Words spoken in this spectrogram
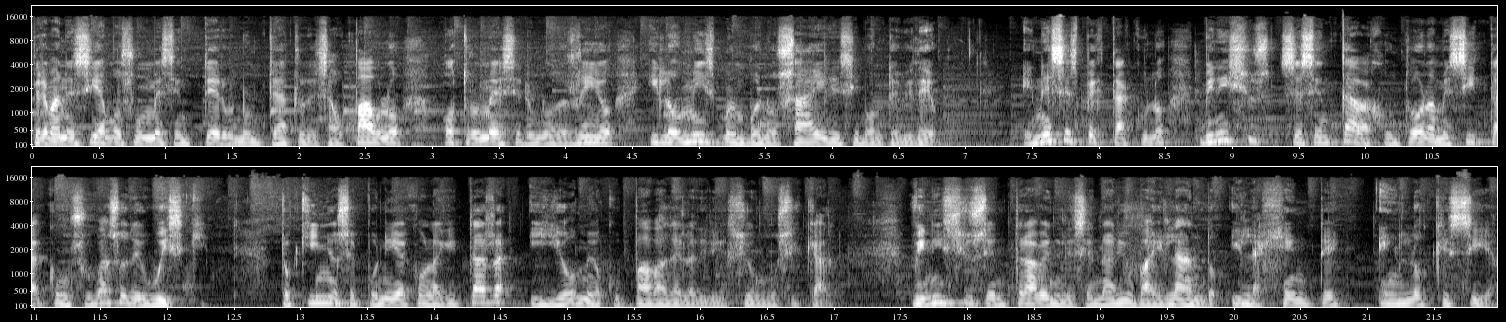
Permanecíamos un mes entero en un teatro de Sao Paulo, otro mes en uno de Río y lo mismo en Buenos Aires y Montevideo. En ese espectáculo, Vinicius se sentaba junto a una mesita con su vaso de whisky. Toquiño se ponía con la guitarra y yo me ocupaba de la dirección musical. Vinicius entraba en el escenario bailando y la gente enloquecía.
